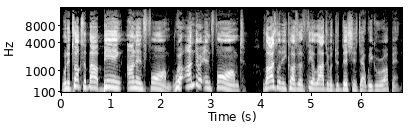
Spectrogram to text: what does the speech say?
When it talks about being uninformed, we're underinformed largely because of the theological traditions that we grew up in.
